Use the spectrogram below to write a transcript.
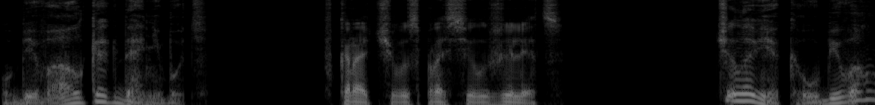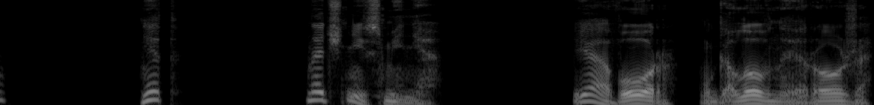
«Убивал когда-нибудь?» — вкратчиво спросил жилец. «Человека убивал? Нет? Начни с меня. Я вор, уголовная рожа,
